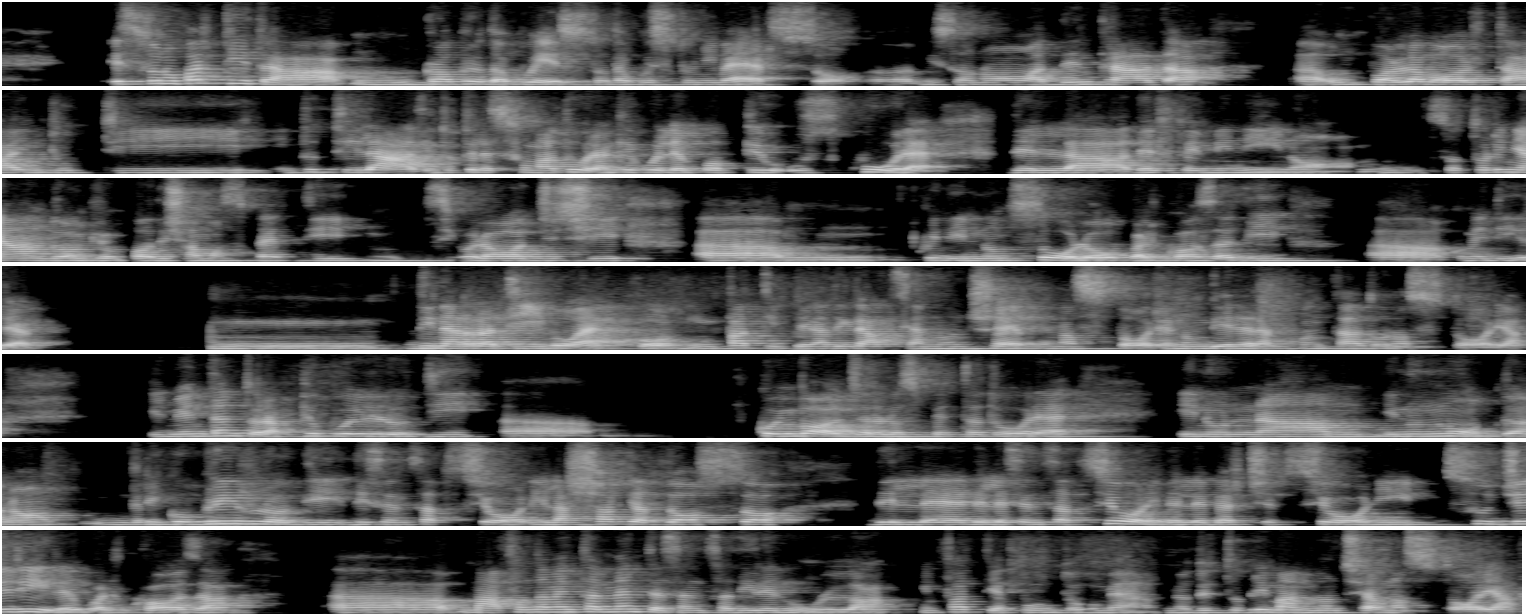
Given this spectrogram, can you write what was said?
E sono partita mh, proprio da questo, da questo universo. Uh, mi sono addentrata uh, un po' alla volta in tutti, in tutti, i lati, in tutte le sfumature, anche quelle un po' più oscure della, del femminino, mh, sottolineando anche un po' diciamo, aspetti mh, psicologici, um, quindi non solo qualcosa di, uh, come dire, Di narrativo, ecco. Infatti in Piena di Grazia non c'è una storia, non viene raccontata una storia. Il mio intento era più quello di uh, coinvolgere lo spettatore in, una, in un mood, no? ricoprirlo di, di, sensazioni, lasciargli addosso delle, delle, sensazioni, delle percezioni, suggerire qualcosa, uh, ma fondamentalmente senza dire nulla. Infatti, appunto, come ho detto prima, non c'è una storia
